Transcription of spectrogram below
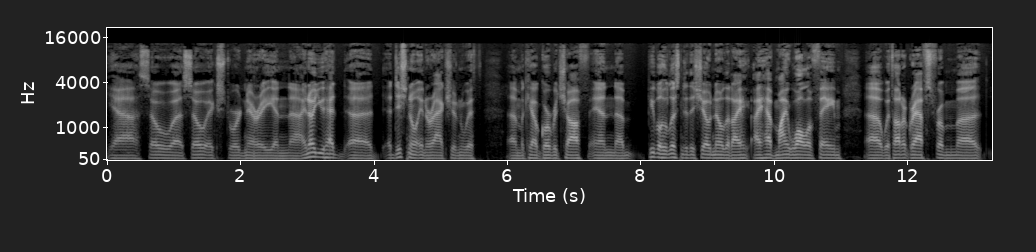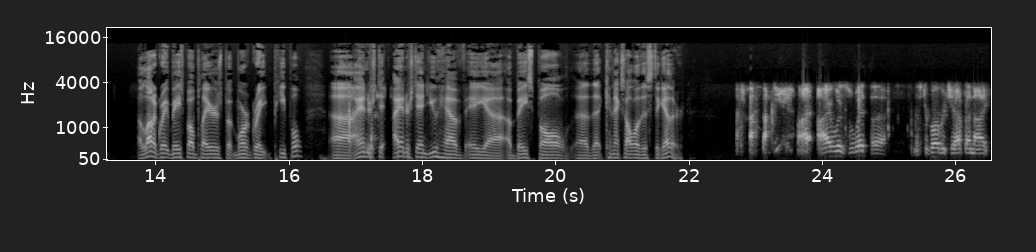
Yeah, so uh, so extraordinary, and uh, I know you had uh, additional interaction with uh, Mikhail Gorbachev, and um, people who listen to the show know that I, I have my wall of fame uh, with autographs from uh, a lot of great baseball players, but more great people. I understand. I understand you have a a baseball that connects all of this together. I, I was with Mr. Gorbachev, and I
